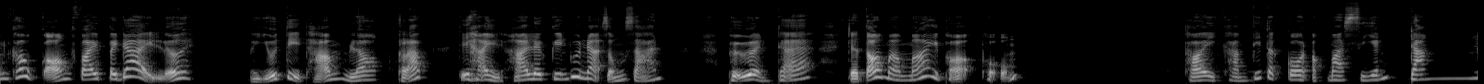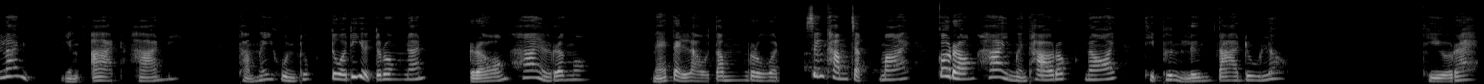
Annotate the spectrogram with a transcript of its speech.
นเข้ากองไฟไปได้เลย ไม่ยุติธรรมหรอกครับ ที่ให้ฮาเลควินผู้น่าสงสาร เพื่อนแท้จะต้องมาไหม้เพราะผมถ้อยคำที่ตะโกนออกมาเสียงดังลั่นอย่างอาจหานี้ทำให้หุ่นทุกตัวที่อยู่ตรงนั้น ร้องไห้ระงมแม้แต่เหล่าตำรวจ ซึ่งทำจากไม้ก็ร้องไห้เหมือนทารกน้อย ที่เพิ่งลืมตาดูโลก ทีแรก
